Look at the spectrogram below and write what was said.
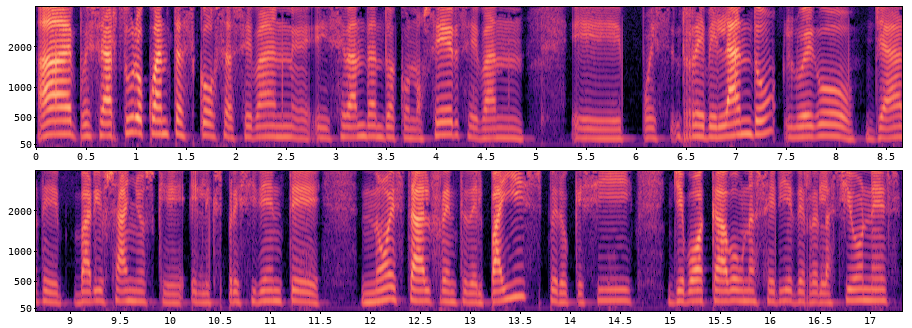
Ah, pues Arturo, cuántas cosas se van eh, se van dando a conocer, se van eh, pues revelando luego ya de varios años que el expresidente no está al frente del país, pero que sí llevó a cabo una serie de relaciones.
